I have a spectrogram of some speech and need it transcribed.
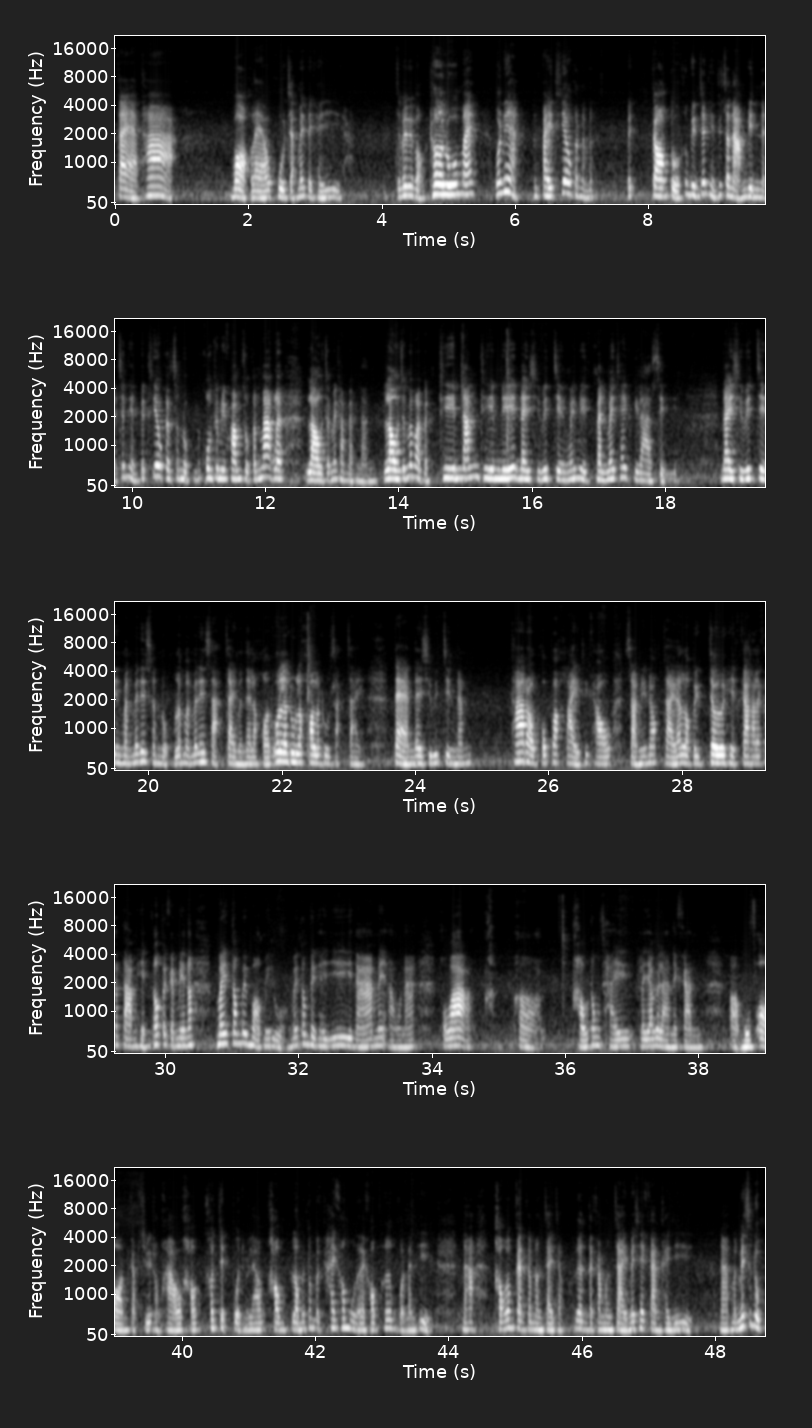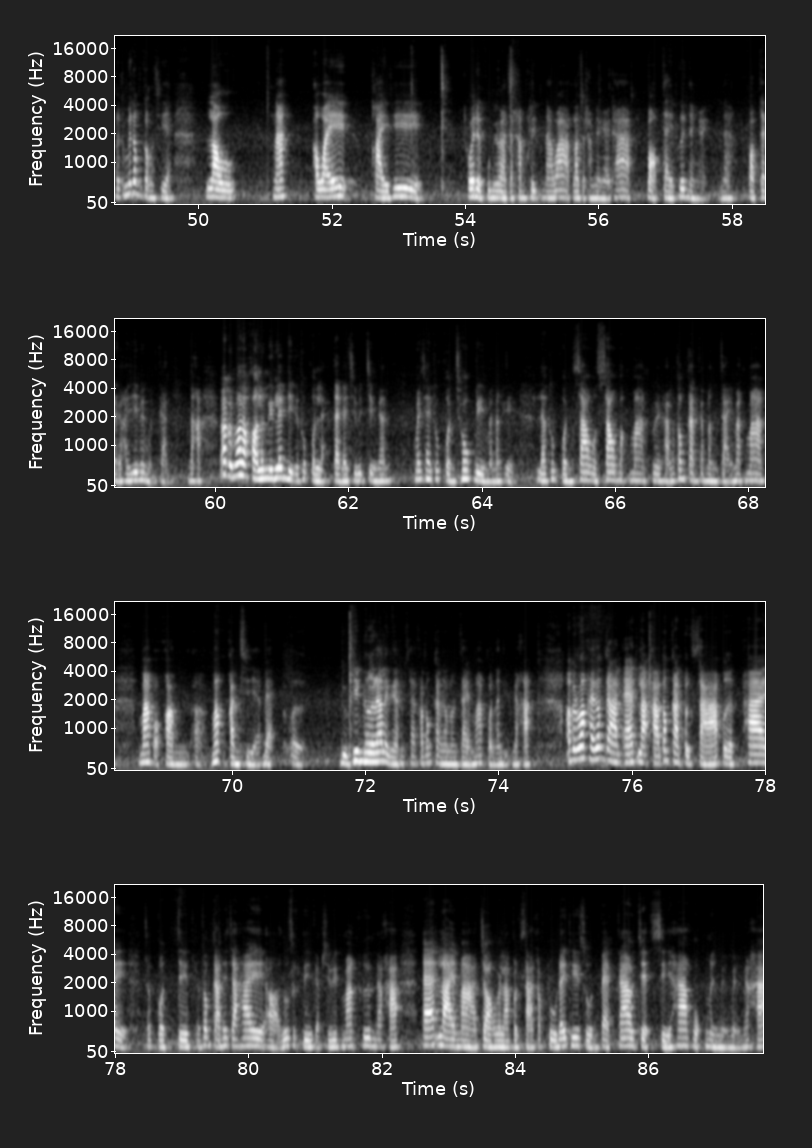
แต่ถ้าบอกแล้วครูจะไม่ไปขยี้ค่ะ จะไม่ไปบอก เธอรู้ไหมว่าเนี่ย มันไปเที่ยวกันนะมัน ไปจองตั๋วเครื่องบินฉันเห็นที่สนามบินเนี่ยฉันเห็นไปเที่ยวกันสนุกคงจะมีความสุขกันมากเลย เราจะไม่ทำแบบนั้น เราจะไม่แบบทีมนั้นทีมนี้ในชีวิตจริงไม่มีมันไม่ใช่กีฬาสีในชีวิตจริงมันไม่ได้สนุกแล้วมันไม่ได้สะใจเหมือนในละครโอ้เราดูละครเราดูสะใจ แต่ในชีวิตจริงนั้น ถ้าเราพบว่าใครที่เขาสามีนอกใจแล้วเราไปเจอเหตุการณ์อะไรก็ตามเห็นเขาไปกับเมียเนาะไม่ต้องไปบอกเมียหลวง ไม่ต้องไปขยี้นะ ไม่เอานะ เพราะว่าเออ เขาต้องใช้ระยะเวลาในการ move on กับชีวิตของเขา เขาเขาเจ็บปวดอยู่แล้วเขาเราไม่ต้องไปให้ข้อมูลอะไรเขาเพิ่มกว่านั้นอีกนะคะเขาต้องการกำลังใจจากเพื่อน แต่กำลังใจไม่ใช่การขยี้นะมันไม่สนุกไม่ต้องไม่ต้องกองเชียร์เรานะ เอาไว้ใครที่ไว้เดี๋ยวคุณมีเวลาจะทำคลิปนะว่าเราจะทำยังไงถ้าปลอบใจเพื่อนยังไงนะปลอบใจกับขยี้ไม่เหมือนกันนะคะก็เป็นว่าละครเรื่องนี้เล่นดีกับทุกคนแหละแต่ในชีวิตจริงนั้น ไม่ใช่ทุกคนโชคดีเหมือนนางเอกแล้วทุกคนเศร้าเศร้ามาก ๆ ด้วยค่ะแล้วต้องการกำลังใจมาก ๆ มากกว่าความมากกว่าการเชียร์แบบเอออยู่ทีมเธอนะอะไรเงี้ยใช่เขาต้องการกำลังใจมากกว่านั้นอีกนะคะ เอาเป็นว่าใครต้องการแอดละอ่าต้องการปรึกษาเปิดไพ่สะกดจิตหรือต้องการที่จะให้รู้สึกดีกับชีวิตมากขึ้นนะคะ แอดไลน์มาจองเวลาปรึกษากับครูได้ที่ 0897456111 นะคะ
